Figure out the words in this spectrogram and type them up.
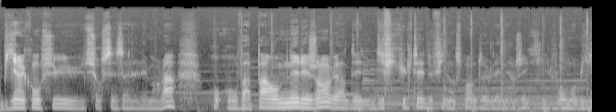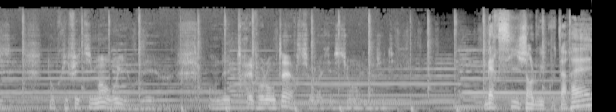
bien conçu sur ces éléments-là, on ne va pas emmener les gens vers des difficultés de financement de l'énergie qu'ils vont mobiliser. Donc effectivement, oui, on est, euh, on est très volontaire sur la question énergétique. Merci Jean-Louis Coutarel.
